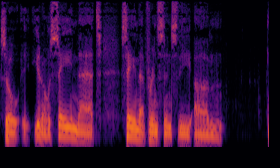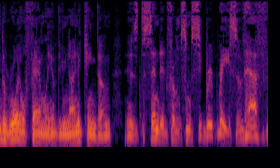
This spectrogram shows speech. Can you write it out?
So, you know, saying that, saying that, for instance, the, um, the royal family of the United Kingdom is descended from some secret race of half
